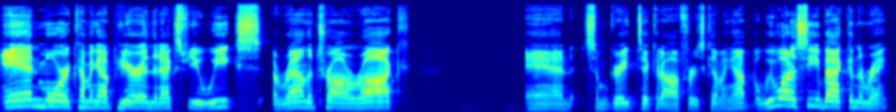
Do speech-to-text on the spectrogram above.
and more coming up here in the next few weeks around the Toronto Rock and some great ticket offers coming up. But we want to see you back in the rink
